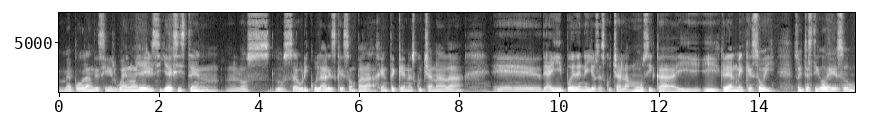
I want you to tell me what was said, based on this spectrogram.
me podrán decir, bueno, Jair, si ya existen los, los auriculares que son para gente que no escucha nada, eh, de ahí pueden ellos escuchar la música y, y créanme que soy, soy testigo de eso.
